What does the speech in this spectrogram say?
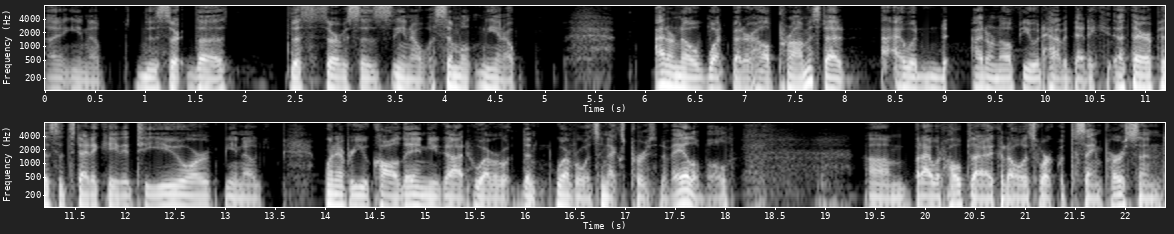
a you know the the the services, you know, a similar, you know, I don't know what BetterHelp promised. I I would I don't know if you would have a dedic- a therapist that's dedicated to you, or you know, whenever you called in, you got whoever the whoever was the next person available. Um, but I would hope that I could always work with the same person,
